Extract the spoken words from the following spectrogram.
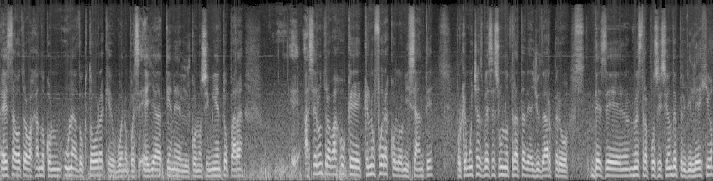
he estado trabajando con una doctora que, bueno, pues ella tiene el conocimiento para eh, hacer un trabajo que, que, no fuera colonizante, porque muchas veces uno trata de ayudar, pero desde nuestra posición de privilegio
